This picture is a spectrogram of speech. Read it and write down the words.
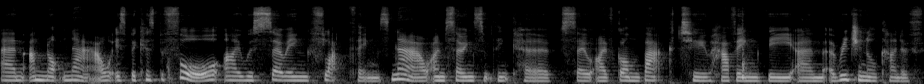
um, and not now is because before I was sewing flat things. Now I'm sewing something curved. So I've gone back to having the um, original kind of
